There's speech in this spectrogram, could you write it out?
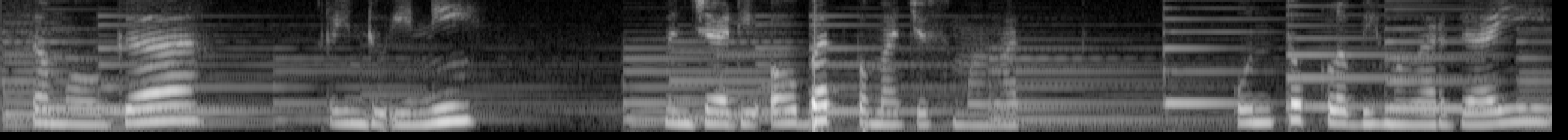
Semoga rindu ini menjadi obat pemacu semangat untuk lebih menghargai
